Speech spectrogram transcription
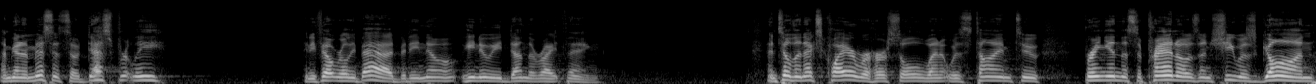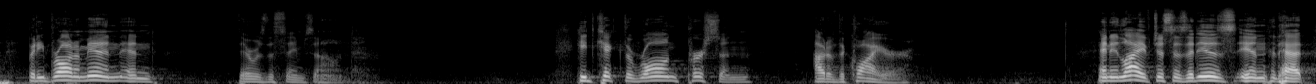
I'm going to miss it so desperately. And he felt really bad, but he knew, he knew he'd done the right thing. Until the next choir rehearsal, when it was time to bring in the sopranos, and she was gone, but he brought them in, and there was the same sound. He'd kicked the wrong person out of the choir. And in life, just as it is in that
